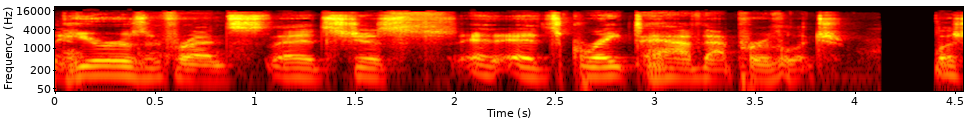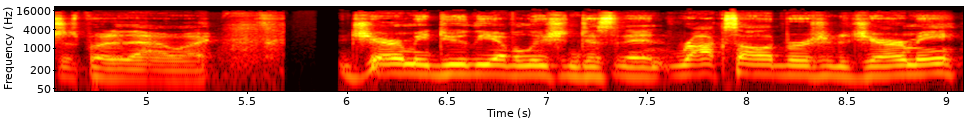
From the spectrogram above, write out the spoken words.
Heroes and friends. It's just, it, it's great to have that privilege. Let's just put it that way. Jeremy Do the Evolution Dissident, rock solid version of Jeremy.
